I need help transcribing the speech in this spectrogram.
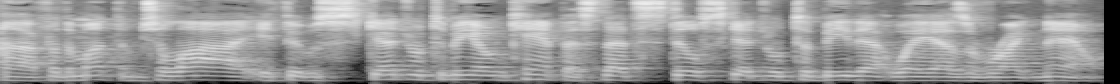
uh, for the month of July, if it was scheduled to be on campus, that's still scheduled to be that way as of right now.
